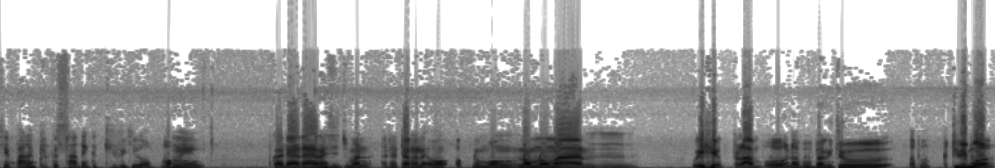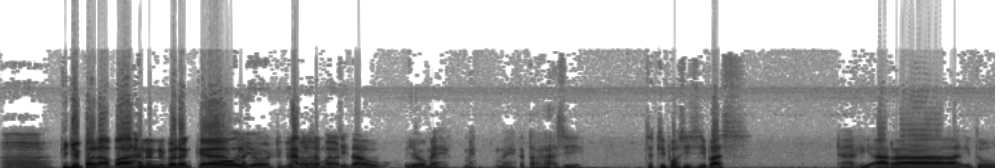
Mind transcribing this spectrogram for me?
Yang paling berkesan yang kediri ki wongnya gak ada aneh-aneh sih cuman ada ada anak wong oknum wong nom-noman. Heeh. Wih lampu lampu bangjo apa kediri mall Heeh. tiga balapan nanti bareng gak Oh iya, tiga aku balapan. sempat cik tahu yo meh meh meh keterak sih jadi posisi pas dari arah itu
